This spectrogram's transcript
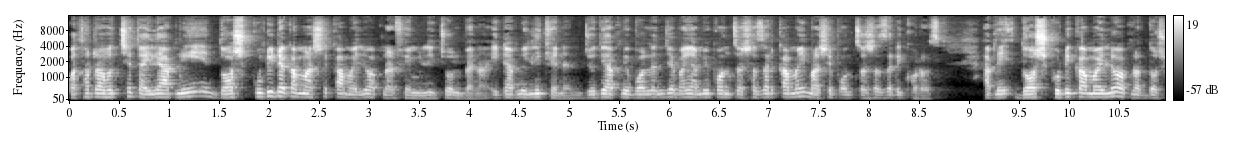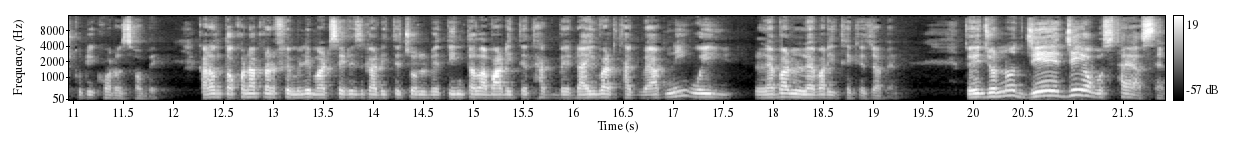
কথাটা হচ্ছে, তাইলে আপনি দশ কোটি টাকা মাসে কামাইলেও আপনার ফ্যামিলি চলবে না। এটা আপনি লিখে নেন। যদি আপনি বলেন যে, ভাই, আমি পঞ্চাশ হাজার কামাই, মাসে পঞ্চাশ হাজারই খরচ। আপনি দশ কোটি কামাইলেও আপনার দশ কোটি খরচ হবে। কারণ তখন আপনার ফ্যামিলি মার্সিডিজ গাড়িতে চলবে, তিনতলা বাড়িতে থাকবে ড্রাইভার থাকবে, আপনি ওই লেবার লেবারই থেকে যাবেন। তো এই জন্য যে যে অবস্থায় আছেন,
